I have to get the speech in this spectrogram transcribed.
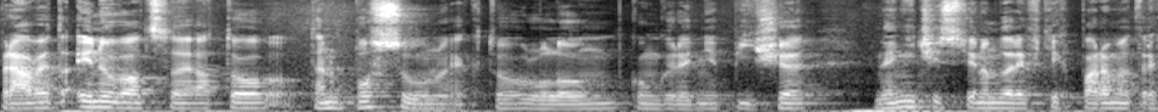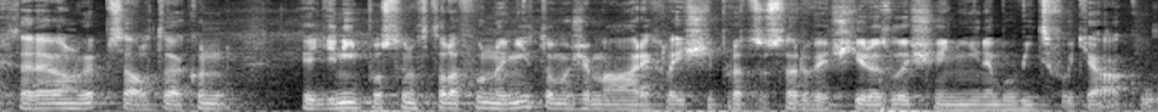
právě ta inovace a to, ten posun, jak to Loloum konkrétně píše, není čistě jenom tady v těch parametrech, které on vypsal. To jako jediný posun v telefonu není to, že má rychlejší procesor, větší rozlišení nebo víc foťáků.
